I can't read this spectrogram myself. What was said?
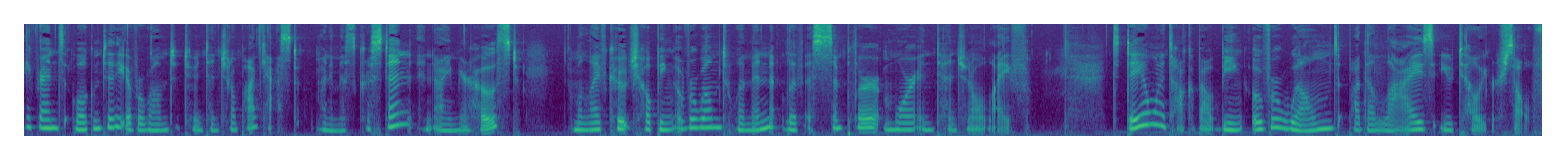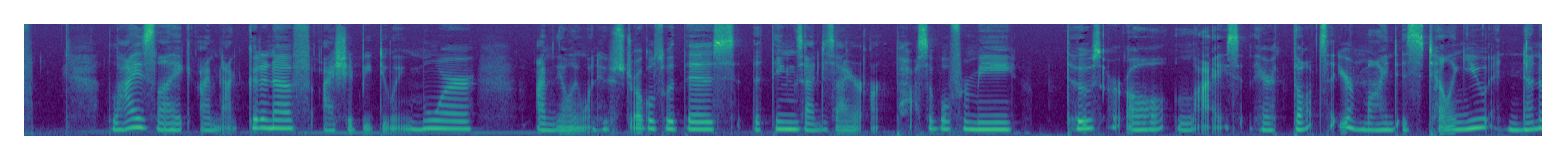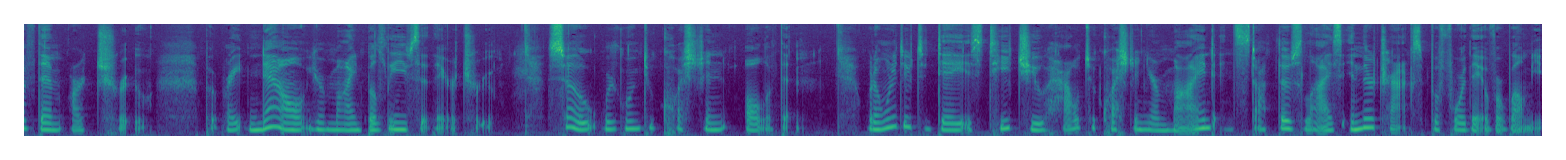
Hey, friends, welcome to the Overwhelmed to Intentional podcast. My name is Kristen, and I am your host. I'm a life coach helping overwhelmed women live a simpler, more intentional life. Today, I want to talk about being overwhelmed by the lies you tell yourself. Lies like, I'm not good enough, I should be doing more, I'm the only one who struggles with this, the things I desire aren't possible for me, those are all lies. They are thoughts that your mind is telling you, and none of them are true. But right now, your mind believes that they are true. So, we're going to question all of them. What I want to do today is teach you how to question your mind and stop those lies in their tracks before they overwhelm you.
